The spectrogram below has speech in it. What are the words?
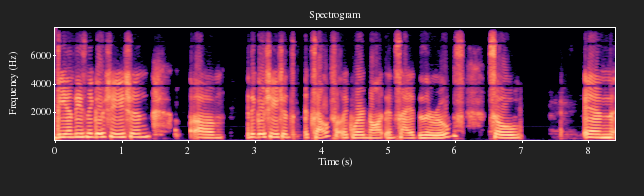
be in these negotiations. Um, negotiations itself, like we're not inside the rooms. So in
